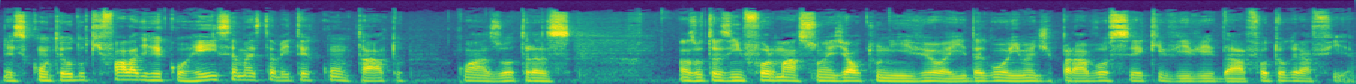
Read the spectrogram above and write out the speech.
nesse conteúdo que fala de recorrência, mas também ter contato com as outras as outras informações de alto nível aí da GoImage para você que vive da fotografia.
